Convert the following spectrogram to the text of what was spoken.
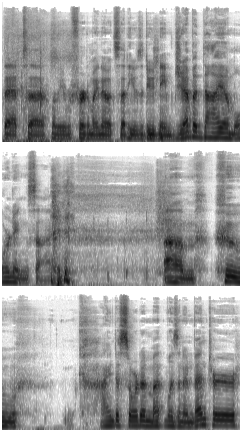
that uh, let me refer to my notes that he was a dude named Jebediah Morningside, um, who kind of sort of was an inventor.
